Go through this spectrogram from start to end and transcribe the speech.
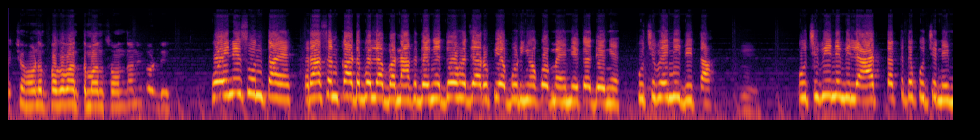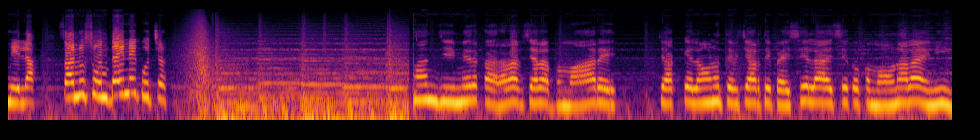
ਅੱਛਾ ਹੁਣ ਭਗਵੰਤ ਮਾਨ ਸੁਣਦਾ ਨਹੀਂ ਤੁਹਾਡੀ कोई नहीं सुनता है राशन कार्ड बोला बना के देंगे दो हजार रुपया बुढ़ियों को महीने का देंगे कुछ भी नहीं देता हम्म। कुछ भी नहीं मिला आज तक तो कुछ नहीं मिला सानू सुनता ही नहीं कुछ ਹਾਂਜੀ ਮੇਰੇ ਘਰ ਵਾਲਾ ਵਿਚਾਰਾ ਬਿਮਾਰ ਏ। ਚੱਕ ਕੇ ਲਾਉਣ ਤੇ ਵਿਚਾਰ ਤੇ ਪੈਸੇ ਲਾਏ ਸੇ ਕੋ ਕਮਾਉਣ ਵਾਲਾ ਹੀ ਨਹੀਂ।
